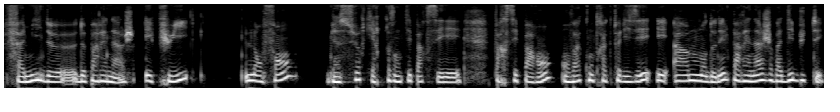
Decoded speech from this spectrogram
famille de, parrainage. Et puis, l'enfant bien sûr, qui est représenté par ses, par ses parents. On va contractualiser et à un moment donné, le parrainage va débuter.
